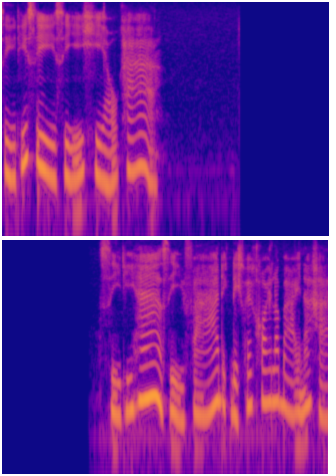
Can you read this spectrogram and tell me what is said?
สีที่ 4 สีเขียวค่ะ สีที่ 5 สีฟ้าเด็กๆ ค่อยๆ ระบายนะคะ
